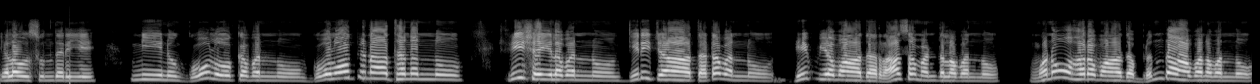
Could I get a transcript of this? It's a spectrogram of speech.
ಎಲವು ಸುಂದರಿಯೇ, ನೀನು ಗೋಲೋಕವನ್ನು, ಗೋಲೋಕನಾಥನನ್ನು, ಶ್ರೀಶೈಲವನ್ನು ಗಿರಿಜಾ ತಟವನ್ನು ದಿವ್ಯವಾದ ರಾಸಮಂಡಲವನ್ನು ಮನೋಹರವಾದ ಬೃಂದಾವನವನ್ನು,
